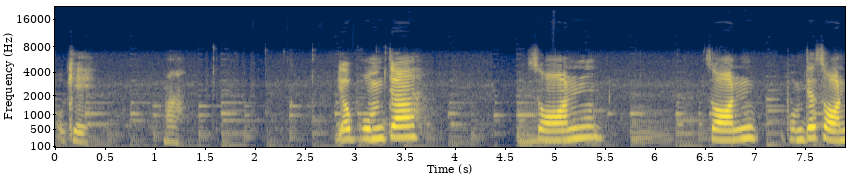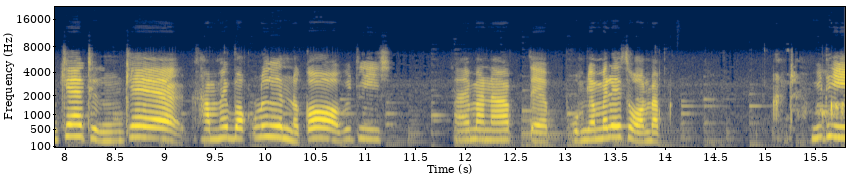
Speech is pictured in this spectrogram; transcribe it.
โอเค มา เดี๋ยวผมจะสอนสอนผมจะสอนแค่ถึงแค่ทำให้บล็อกลื่นแล้วก็วิธีใช้มันนะครับ แต่ผมยังไม่ได้สอนแบบ วิธี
